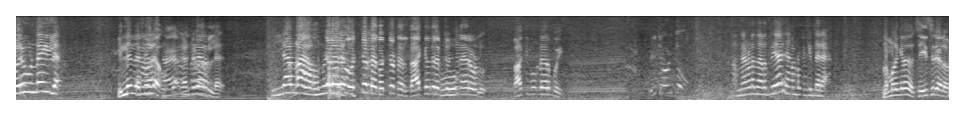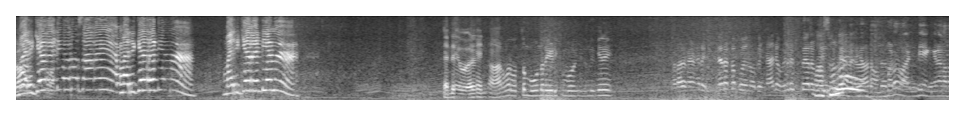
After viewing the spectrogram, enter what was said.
ഒരു ഗുണ്ടയില്ല ഇല്ല. ഇല്ല ഇല്ല, ഇല്ല രണ്ട് ടയറില്ല ഒറ്റ ടയർ ഒറ്റ ടയർ ബാക്കിലത്തെ ലെഫ്റ്റ് ഒറ്റ ടയറേ ഉള്ളൂ. ബാക്കി മൂന്ന് ടയറും പോയി. അമ്മ ഇവിടെ നിർത്തിയാ ഞാൻ പ്ലക്കി തരാം. നമ്മളിങ്ങനെ ചെയ്സിരിയാലോ മരിക്കാൻ റെഡിയാണോ സാറേ? മരിക്കാൻ റെഡിയാണ് മരിക്കാൻ റെഡിയാണ് എന്റെ ആർമർ മൊത്തം മൂന്ന് ഇടിക്കുമ്പോൾ ഇങ്ങനെ നമ്മുടെ വണ്ടി എങ്ങനെയാണ്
